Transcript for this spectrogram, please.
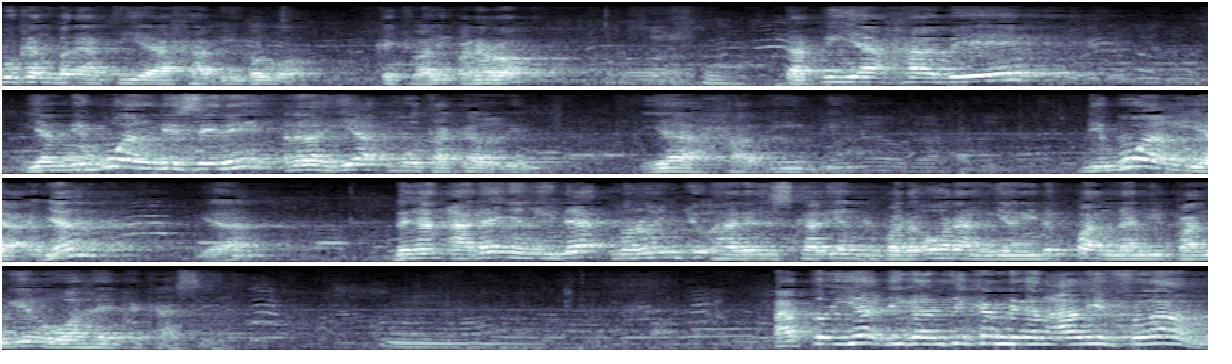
bukan berarti ya habibullah kecuali pada roh. Tapi ya habib yang dibuang di sini adalah ya mutakallim, ya habibi. Dibuang ya-nya ya dengan adanya tidak menunjuk hadirin sekalian kepada orang yang di depan dan dipanggil wahai kekasih. Atau ya digantikan dengan alif lam.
